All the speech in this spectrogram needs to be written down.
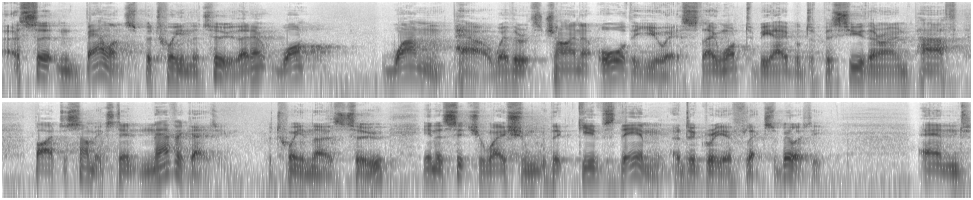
a certain balance between the two. They don't want one power, whether it's China or the US. They want to be able to pursue their own path by, to some extent, navigating between those two in a situation that gives them a degree of flexibility. And,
